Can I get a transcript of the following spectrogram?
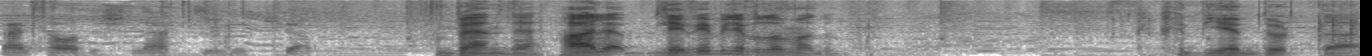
Ben tava dışında her türlü yaptım. Ben de. Hala levye bile bulamadım. bir M4 daha.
